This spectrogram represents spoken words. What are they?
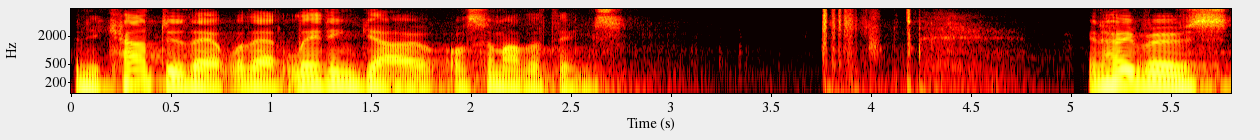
And you can't do that without letting go of some other things. In Hebrews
